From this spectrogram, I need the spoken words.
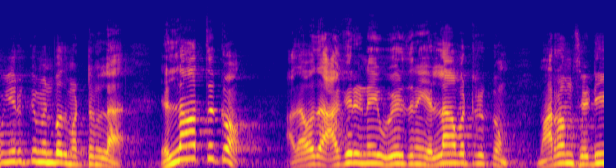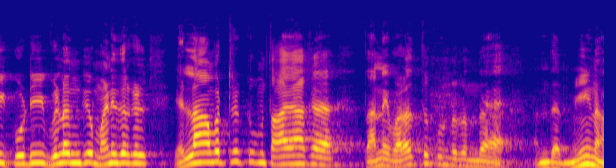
உயிருக்கும் என்பது மட்டும் இல்லை எல்லாத்துக்கும் அதாவது அகிரிணை உயிர்தினை எல்லாவற்றுக்கும் மரம் செடி கொடி விலங்கு மனிதர்கள் எல்லாவற்றுக்கும் தாயாக தன்னை வளர்த்து கொண்டிருந்த அந்த மீனா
